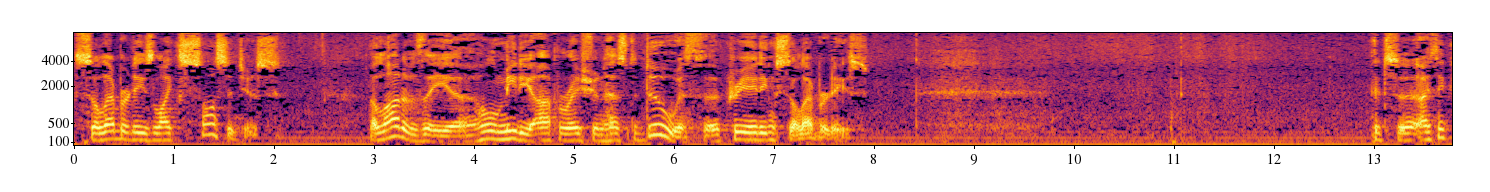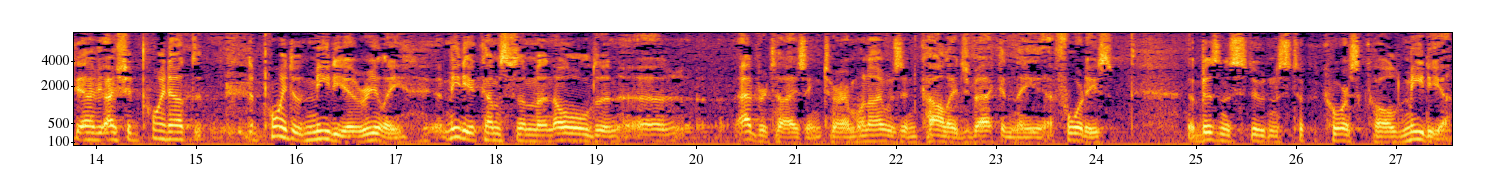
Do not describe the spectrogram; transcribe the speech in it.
celebrities like sausages. A lot of the uh, whole media operation has to do with uh, creating celebrities. It's. Uh, I think I, I, should point out that the point of media, really, media comes from an old uh, advertising term. When I was in college back in the 40s, the business students took a course called media,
